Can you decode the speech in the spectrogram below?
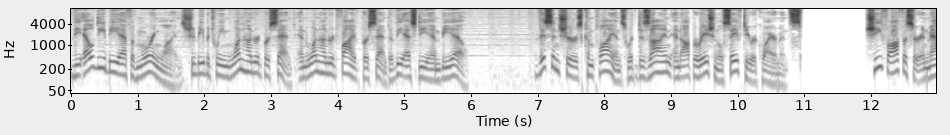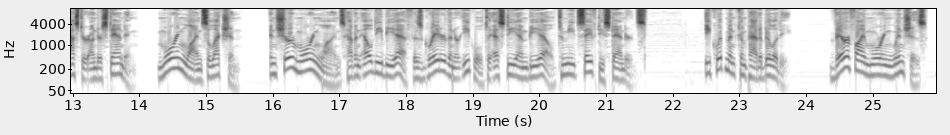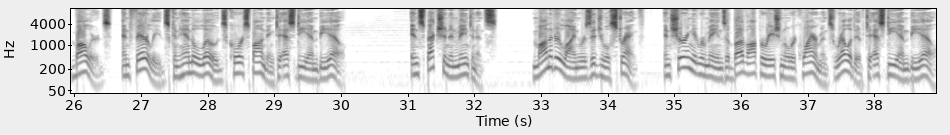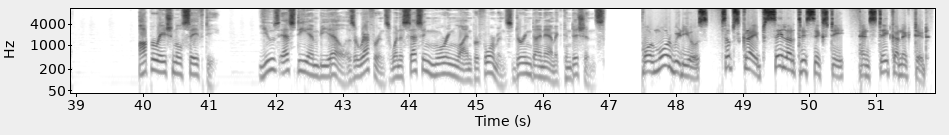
The LDBF of mooring lines should be between 100% and 105% of the SDMBL. This ensures compliance with design and operational safety requirements. Chief Officer and Master Understanding. Mooring line selection. Ensure mooring lines have an LDBF is greater than or equal to SDMBL to meet safety standards. Equipment compatibility. Verify mooring winches, bollards, and fairleads can handle loads corresponding to SDMBL. Inspection and maintenance. Monitor line residual strength, ensuring it remains above operational requirements relative to SDMBL. Operational safety. Use SDMBL as a reference when assessing mooring line performance during dynamic conditions. For more videos, subscribe Sailor 360 and stay connected.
